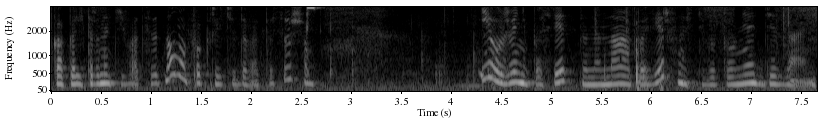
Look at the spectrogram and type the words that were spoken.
как альтернатива цветному покрытию. Давай посушим и уже непосредственно на поверхности выполнять дизайн.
